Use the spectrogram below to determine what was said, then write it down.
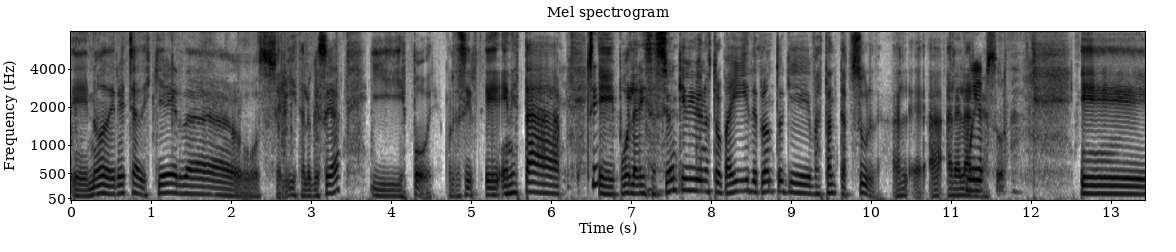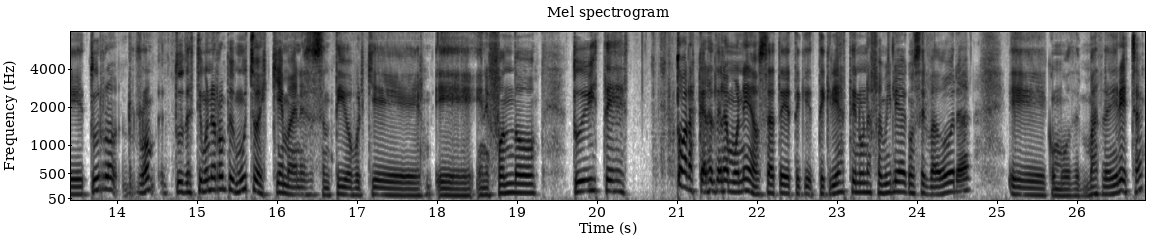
eh, no de derecha, de izquierda o socialista, lo que sea, y es pobre. Por decir, eh, en esta eh, polarización que vive nuestro país, de pronto que es bastante absurda a, la larga. Muy absurda. tu, tu testimonio rompe muchos esquemas en ese sentido, porque en el fondo tú viviste todas las caras de la moneda. O sea, te, te, criaste en una familia conservadora, eh, como más de derecha.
